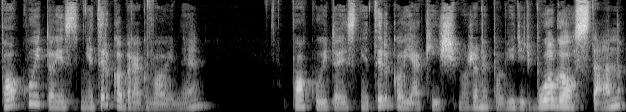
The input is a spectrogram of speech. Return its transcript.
Pokój to jest nie tylko brak wojny, pokój to jest nie tylko jakiś, możemy powiedzieć, błogostan,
